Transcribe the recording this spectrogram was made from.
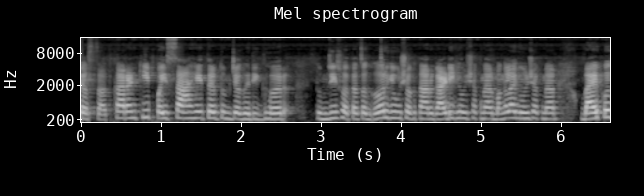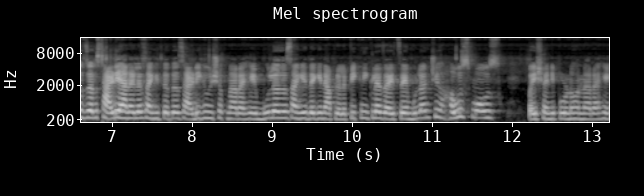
असतात. कारण की पैसा आहे तर तुमच्या घरी घर तुमची स्वतःचं घर घेऊ शकणार गाडी घेऊ शकणार बंगला घेऊ शकणार. बायको जर साडी आणायला सांगितलं तर साडी घेऊ शकणार आहे. मुलं जर सांगितलं की नाही आपल्याला पिकनिकला जायचं आहे मुलांची हाऊस मौस पैशाने पूर्ण होणार आहे.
